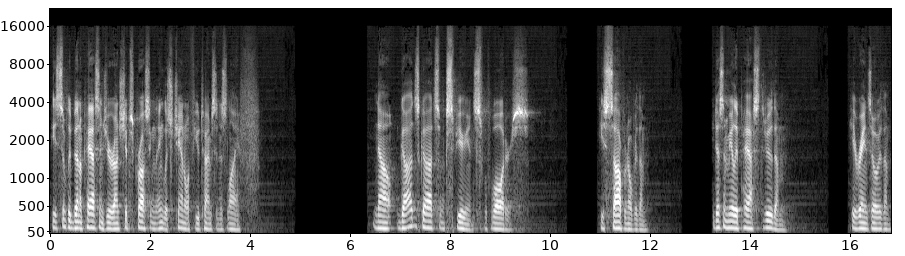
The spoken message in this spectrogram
He's simply been a passenger on ships crossing the English Channel a few times in his life. Now, God's got some experience with waters. He's sovereign over them. He doesn't merely pass through them, He reigns over them.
